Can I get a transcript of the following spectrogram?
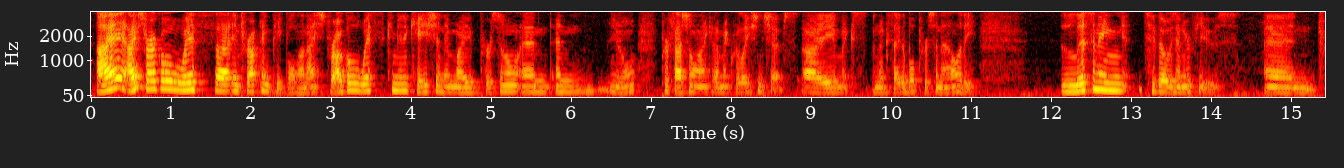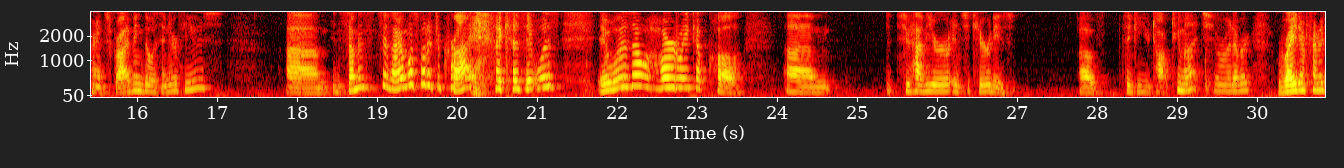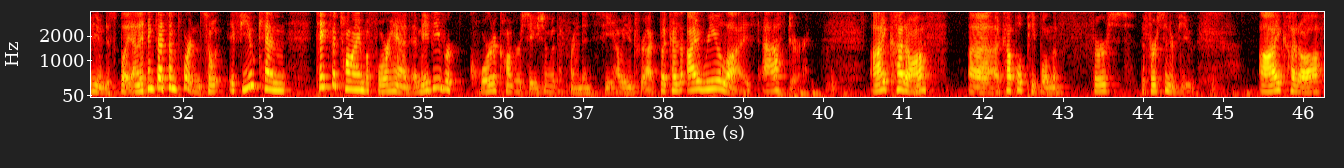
I, I struggle with uh, interrupting people, and I struggle with communication in my personal and and you know professional and academic relationships. I am ex- an excitable personality. Listening to those interviews and transcribing those interviews, um, in some instances, I almost wanted to cry because it was it was a hard wake up call. Um, to have your insecurities of thinking you talk too much or whatever right in front of you and display. And I think that's important. So if you can take the time beforehand and maybe record a conversation with a friend and see how you interact, because I realized after I cut off uh, a couple people in the first the first interview, I cut off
